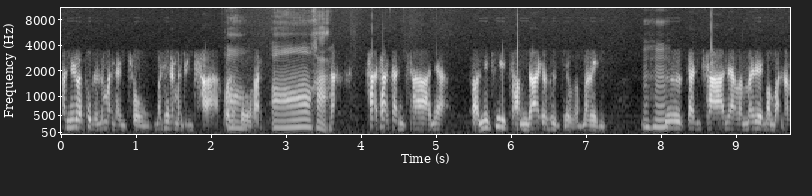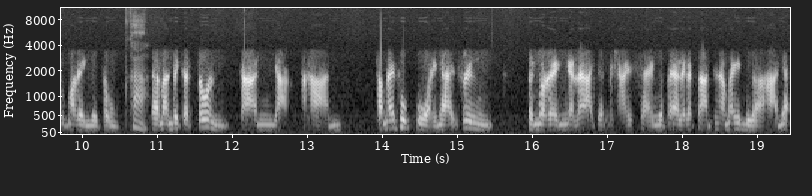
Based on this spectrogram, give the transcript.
อันนี้เราพูดถึงน้ำมันกัญชง ไม่ใช่น้ำมันกัญชาคนละตัวกันอ๋อค่ะ ถ้าถ้ากัญชาเนี่ย ตอนนี้ที่ทำได้ก็คือเกี่ยวกับมะเร็งอือฮึคือกัญชาเนี่ยมันไม่ได้บำบัดโรคมะเร็งโดยตรงค่ะแต่มันไปกระตุ้นการอยากอาหารทำให้ผู้ป่วยเนี่ยซึ่งเป็นมะเร็งเนี่ยและอาจจะไปใช้แสงหรือไปอะไรก็ตามที่ทำให้เบื่ออาหารเนี่ย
